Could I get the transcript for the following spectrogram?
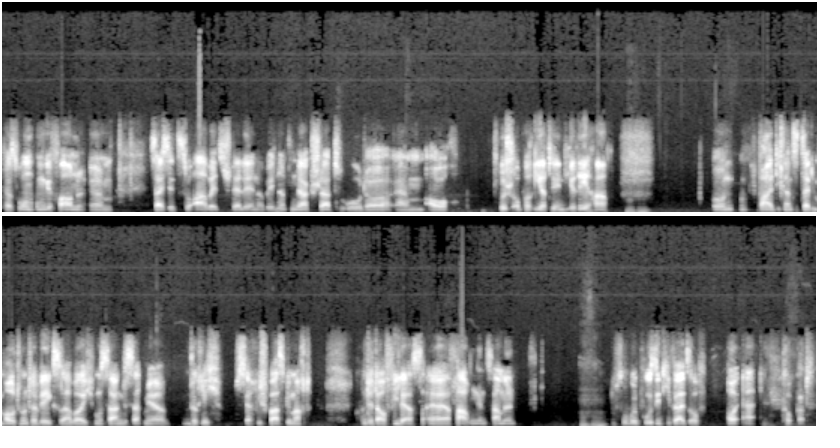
Personen umgefahren, ähm, sei es jetzt zur Arbeitsstelle in der Behindertenwerkstatt oder ähm, auch frisch Operierte in die Reha. Mhm. Und war halt die ganze Zeit im Auto unterwegs, aber ich muss sagen, das hat mir wirklich sehr viel Spaß gemacht. Konnte da auch viele äh, Erfahrungen sammeln, mhm. sowohl positive als auch oh, äh, oh Gott,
